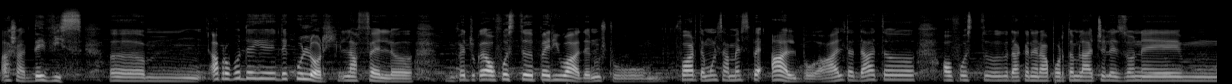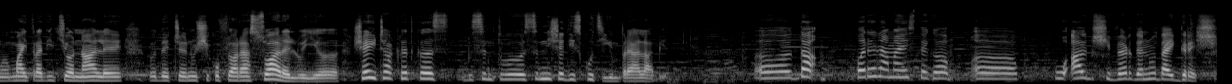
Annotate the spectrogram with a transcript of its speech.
așa, de vis. Um, apropo de, de culori, la fel, uh, pentru că au fost perioade, nu știu, foarte mult s-a mers pe alb, altă dată au fost, uh, dacă ne raportăm la acele zone mm, mai tradiționale, de ce nu și cu floarea soarelui. Uh, și aici cred că sunt, sunt niște discuții în prealabil. Da, părerea mea este că cu alb și verde nu dai greș.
